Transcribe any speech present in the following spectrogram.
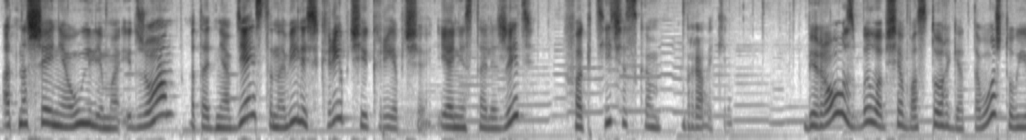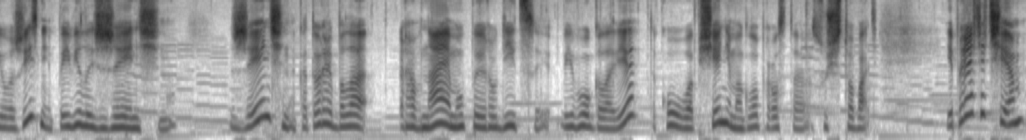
отношения Уильяма и Джоан от дня в день становились крепче и крепче, и они стали жить в фактическом браке. Бероуз был вообще в восторге от того, что в его жизни появилась женщина – женщина, которая была равна ему по эрудиции. В его голове такого вообще не могло просто существовать. И прежде чем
